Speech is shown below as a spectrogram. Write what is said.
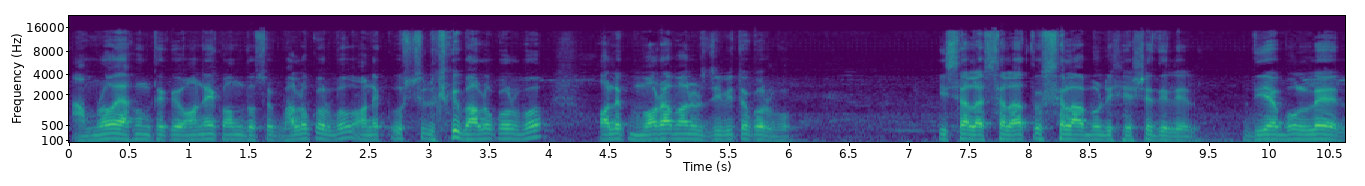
আমরাও এখন থেকে অনেক অন্ধ চোখ ভালো করব, অনেক কুষ্ঠরোগী ভালো করব, অনেক মরা মানুষ জীবিত করব। ঈসা আলাহ সাল্লাতুসাল্লাম উনি হেসে দিলেন, দিয়ে বললেন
